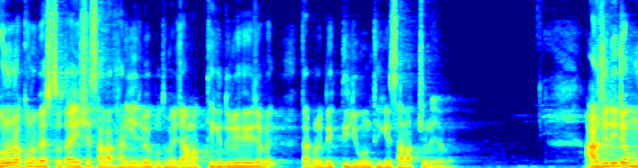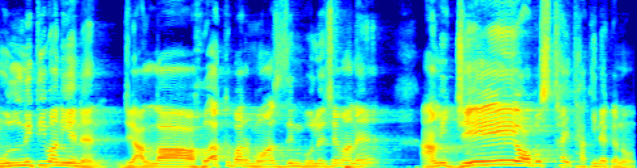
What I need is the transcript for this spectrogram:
কোনো না কোনো ব্যস্ততা এসে সালাদ হারিয়ে যাবে। প্রথমে জামাত থেকে দূরে হয়ে যাবেন, তারপরে ব্যক্তি জীবন থেকে সালাদ চলে যাবে। আর যদি এটা মূলনীতি বানিয়ে নেন যে আল্লাহ আকবার মোয়াজ্জিন বলেছে মানে আমি যে অবস্থায় থাকি না কেন,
